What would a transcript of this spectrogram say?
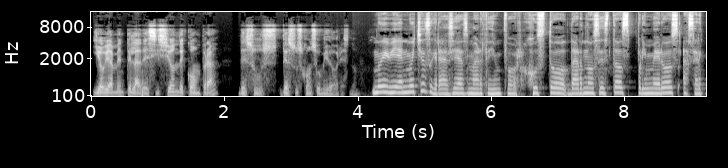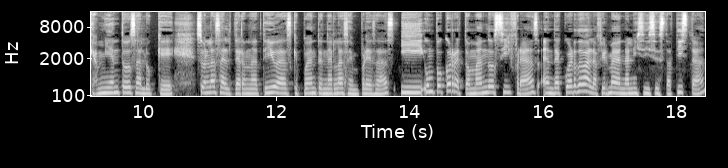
y obviamente la decisión de compra de sus, de sus consumidores. ¿no? Muy bien, muchas gracias Martín por justo darnos estos primeros acercamientos a lo que son las alternativas que pueden tener las empresas y un poco retomando cifras, de acuerdo a la firma de análisis estatista,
